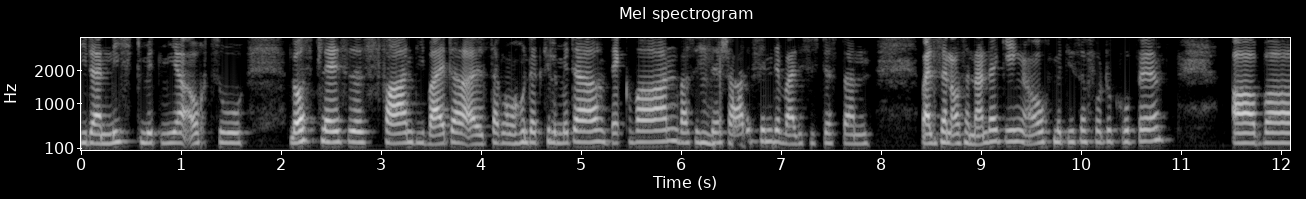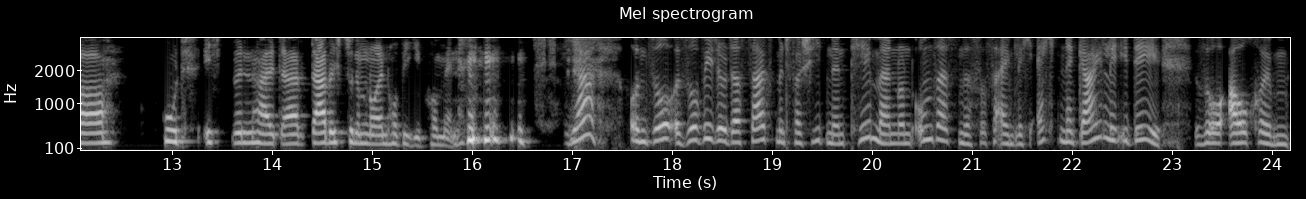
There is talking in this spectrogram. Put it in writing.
die dann nicht mit mir auch zu Lost Places fahren, die weiter als, sagen wir mal, 100 Kilometer weg waren, was ich Mhm. sehr schade finde, weil sich das dann weil es dann auseinanderging auch mit dieser Fotogruppe. Aber gut, ich bin halt da dadurch zu 'nem neuen Hobby gekommen. Ja, und so so wie du das sagst mit verschiedenen Themen und umsetzen, das ist eigentlich echt 'ne geile Idee. So auch im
